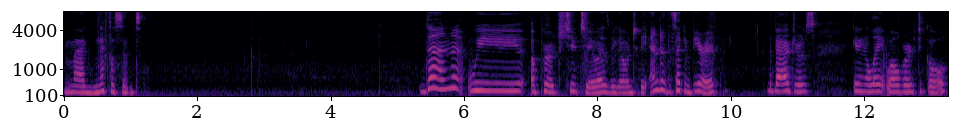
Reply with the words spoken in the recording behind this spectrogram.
Magnificent. Then we approach 2 2 as we go into the end of the second period. The Badgers getting a late, well worked goal.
